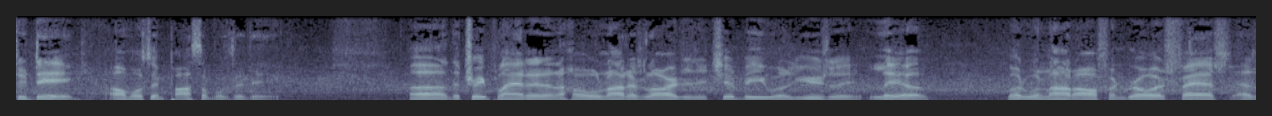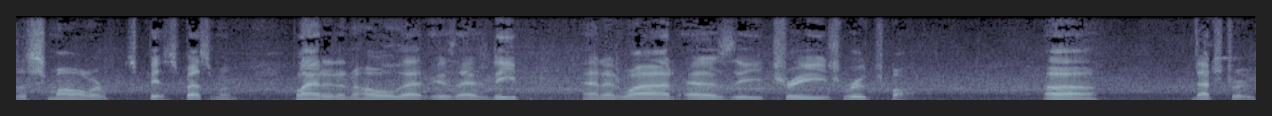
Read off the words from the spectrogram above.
to dig, almost impossible to dig. Uh, the tree planted in a hole not as large as it should be will usually live, but will not often grow as fast as a smaller spe- specimen planted in a hole that is as deep and as wide as the tree's root ball. Uh, that's true.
